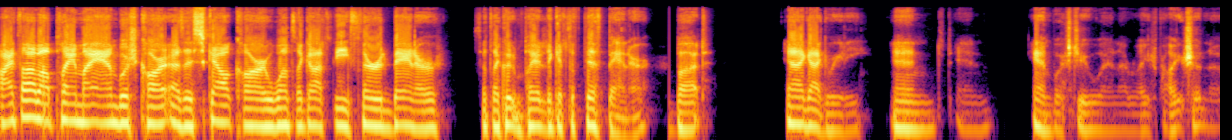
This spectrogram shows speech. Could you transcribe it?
I thought about playing my ambush card as a scout card once I got the third banner, since I couldn't play it to get the fifth banner. But and I got greedy and and ambushed you when I really probably shouldn't have.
